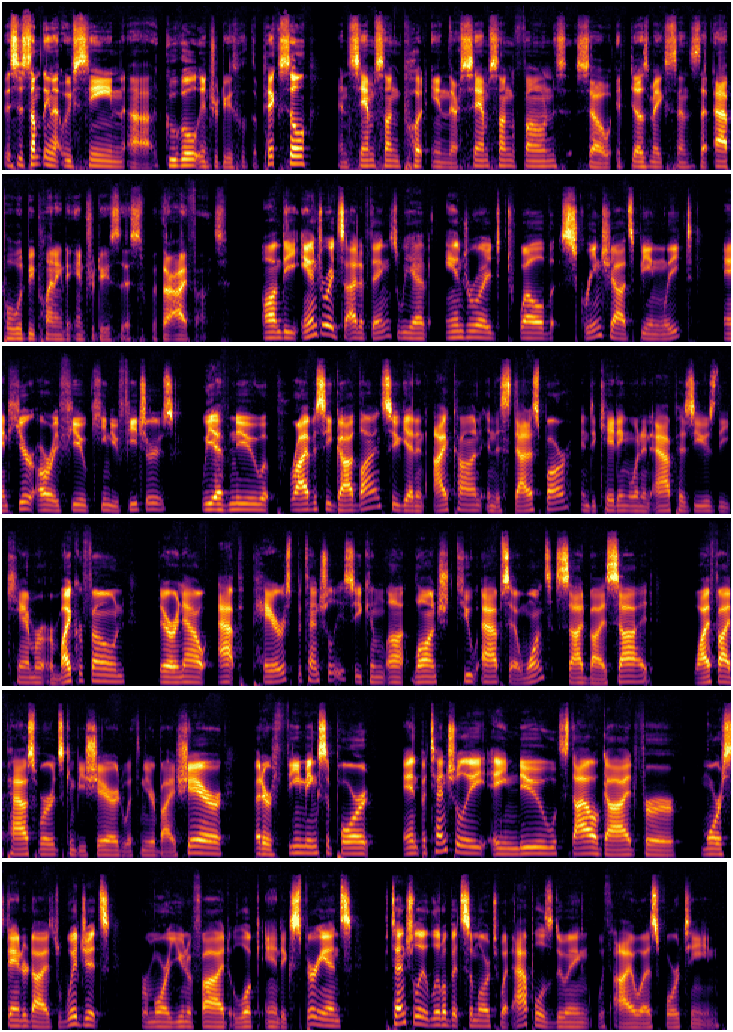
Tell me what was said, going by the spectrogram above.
this is something that we've seen uh, Google introduce with the Pixel and Samsung put in their Samsung phones, so it does make sense that Apple would be planning to introduce this with their iPhones. On the Android side of things, we have Android 12 screenshots being leaked, and here are a few key new features. We have new privacy guidelines, so you get an icon in the status bar indicating when an app has used the camera or microphone. There are now app pairs potentially, so you can la- launch two apps at once, side by side. Wi Fi passwords can be shared with Nearby Share, better theming support, and potentially a new style guide for more standardized widgets for more unified look and experience, potentially a little bit similar to what Apple is doing with iOS 14.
